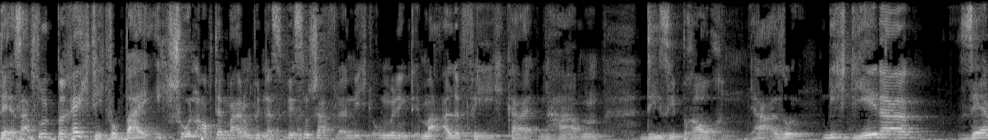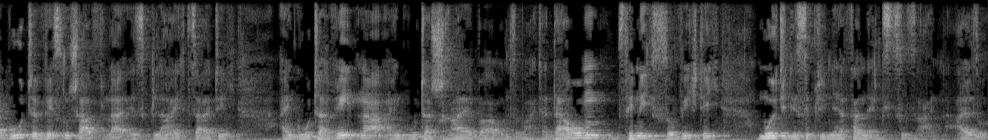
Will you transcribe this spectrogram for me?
Der ist absolut berechtigt, wobei ich schon auch der Meinung bin, dass Wissenschaftler nicht unbedingt immer alle Fähigkeiten haben, die sie brauchen. Ja, also nicht jeder sehr gute Wissenschaftler ist gleichzeitig ein guter Redner, ein guter Schreiber und so weiter. Darum finde ich es so wichtig, multidisziplinär vernetzt zu sein. Also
